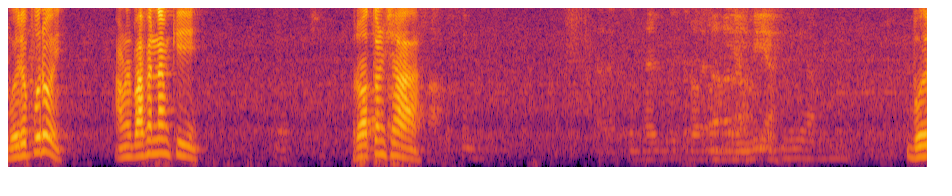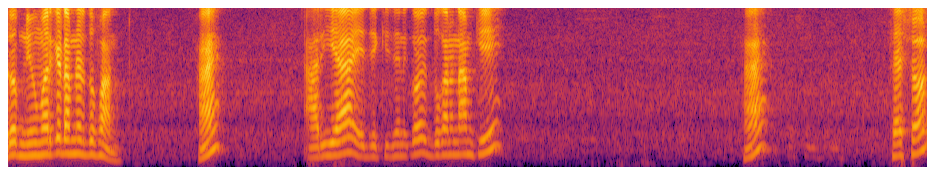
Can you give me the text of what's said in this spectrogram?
ভৈরবপুর ওই? আপনার বাপের নাম কি? রতন সাহা। ভৈরব নিউ মার্কেট আপনার দোকান? হ্যাঁ? আর ইয়া এই যে কি জানি কয় দোকানের নাম কি? হ্যাঁ? ফ্যাশন?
